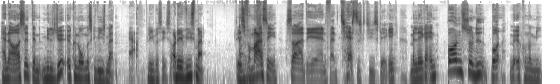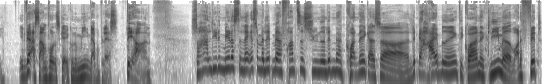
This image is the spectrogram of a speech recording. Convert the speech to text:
Han er også den miljøøkonomiske vismand. Ja, lige præcis. Og det er vismand. Det er Altså for mig at se, så er det en fantastisk cheesecake, ikke? Man lægger en bundsolid bund med økonomi. I et hvert samfund skal økonomien være på plads. Det har han. Så har han lige det midterste lag, som er lidt mere fremtidssynet, lidt mere grønt, ikke? Altså, lidt mere hypet, ikke? Det grønne klimaet, hvor er det fedt.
